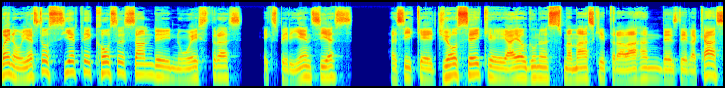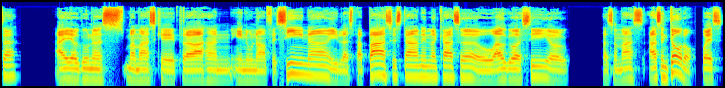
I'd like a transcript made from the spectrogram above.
Bueno, y estas siete cosas son de nuestras experiencias. Así que yo sé que hay algunas mamás que trabajan desde la casa, hay algunas mamás que trabajan en una oficina y las papás están en la casa o algo así, o las mamás hacen todo. Pues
